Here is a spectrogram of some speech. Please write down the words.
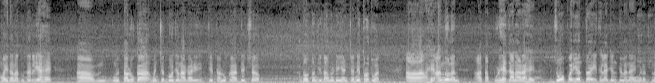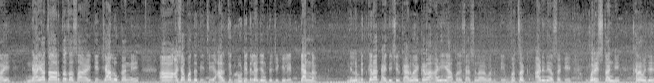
मैदानात उतरली आहे. तालुका वंचित बहुजन आघाडीचे तालुका अध्यक्ष गौतमजी दानुडे यांच्या नेतृत्वात हे आंदोलन आता पुढे जाणार आहे. जोपर्यंत इथल्या जनतेला न्याय मिळत नाही न्यायाचा अर्थच असा आहे की ज्या लोकांनी अशा पद्धतीची आर्थिक लूट इथल्या जनतेची केली त्यांना निलंबित करा कायदेशीर कारवाई करा आणि या प्रशासनावरती वचक आणण्यासाठी वरिष्ठांनी खरं म्हणजे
